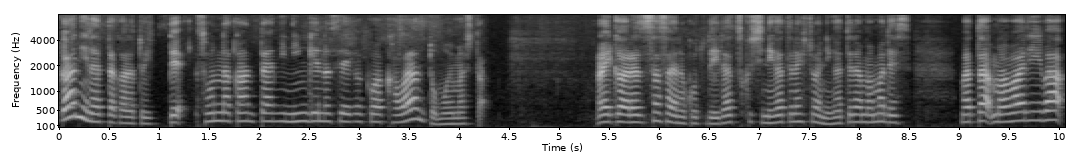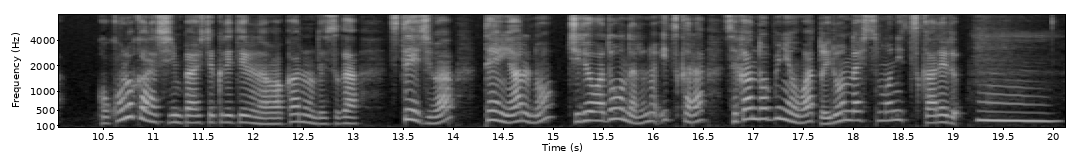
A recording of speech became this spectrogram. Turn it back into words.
癌になったからといって、そんな簡単に人間の性格は変わらんと思いました。相変わらず些細なことでイラつくし苦手な人は苦手なままです。また、周りは心から心配してくれているのはわかるのですが、ステージは転移あるの？治療はどうなるの？いつから？セカンドオピニオンは？といろんな質問に疲れる。うん。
